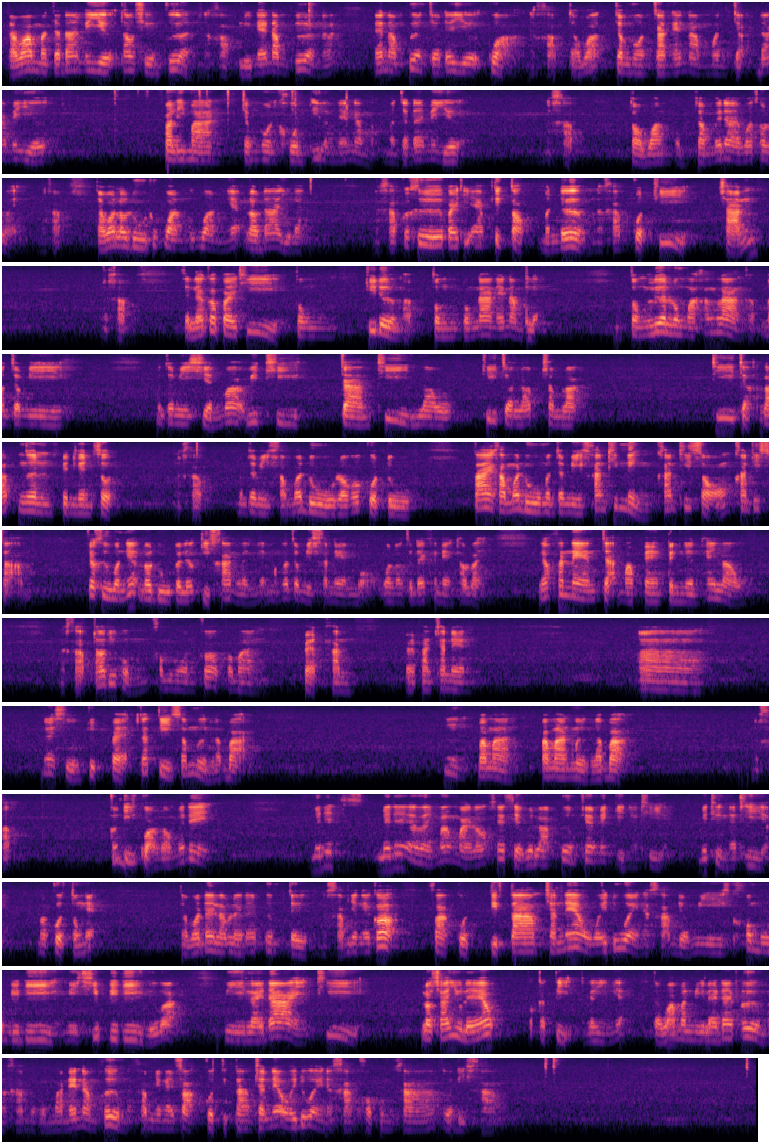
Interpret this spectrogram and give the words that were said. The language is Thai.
แต่ว่ามันจะได้ไม่เยอะเท่าเชิญเพื่อนนะครับ หรือแนะนำเพื่อนนะแนะนำเพื่อนจะได้เยอะกว่านะครับ แต่ว่าจำนวนการแนะนำมันจะได้ไม่เยอะ ปริมาณจำนวนคนที่เราแนะนำมันจะได้ไม่เยอะนะครับ ต่อวันผมจำไม่ได้ว่าเท่าไหร่ นะครับ แต่ว่าเราดูทุกวันทุกวันเนี้ยเราได้อยู่แล้วนะครับ ก็คือไปที่แอป TikTok เหมือนเดิมนะครับ กดที่ฉันนะครับ เสร็จแล้วก็ไปที่ตรงที่เดิมครับ ตรงตรงหน้าแนะนำไปแหละ ตรงเลื่อนลงมาข้างล่างครับ มันจะมี มันจะมีเขียนว่าวิธีการที่เราที่จะรับชำระ ที่จะรับเงินเป็นเงินสดนะครับ มันจะมีคำว่าดูเราก็กดดู ใต้คำว่าดูมันจะมีขั้นที่หนึ่งขั้นที่สองขั้นที่สามก็คือวันนี้เราดูไปแล้วกี่ขั้นอะไรเงี้ยมันก็จะมีคะแนนบอกว่าเราจะได้คะแนนเท่าไหร่ แล้วคะแนนจะมาแปลงเป็นเงินให้เรานะครับเท่าที่ผมคำนวณก็ประมาณแปดพันแปดพันคะแนนอ่าได้ศูนย์จุดแปดก็ตีสักหมื่นละบาทประมาณประมาณหมื่นละบาทนะครับ ก็ดีกว่าเราไม่ได้ ไม่ได้ไม่ได้อะไรมากมายเราแค่เสียเวลาเพิ่มแค่ไม่กี่นาที ไม่ถึงนาทีอะมากดตรงเนี้ยแต่ว่าได้รับรายได้เพิ่มเติมนะครับยังไงก็ฝากกดติดตามช anel ไว้ด้วยนะครับ เดี๋ยวมีข้อมูลดีๆ มีคลิปดีๆ หรือว่ามีรายได้ที่เราใช้อยู่แล้วปกติอะไรอย่างเงี้ยแต่ว่ามันมีรายได้เพิ่มนะครับผมมาแนะนำเพิ่มนะครับ ยังไงฝากกดติดตามช anel ไว้ด้วยนะครับ ขอบคุณครับสวัสดีครับ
